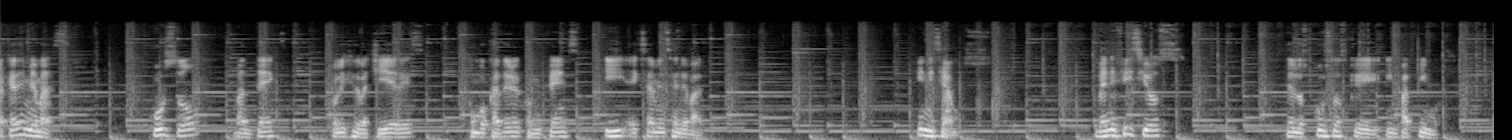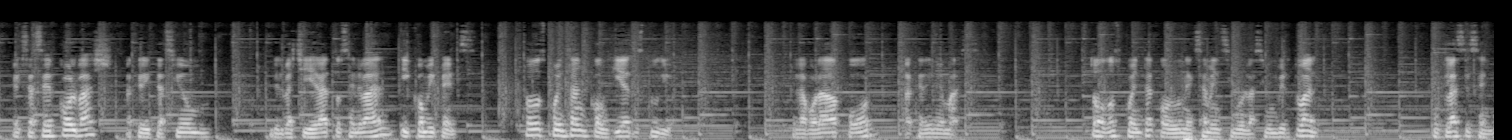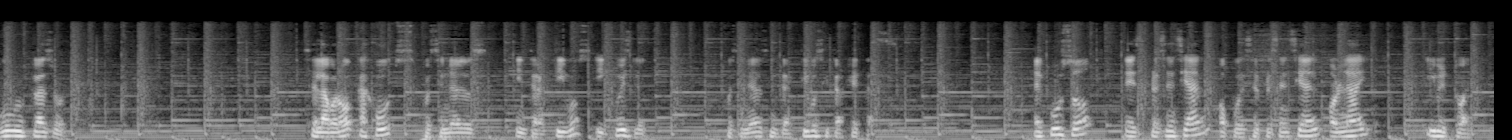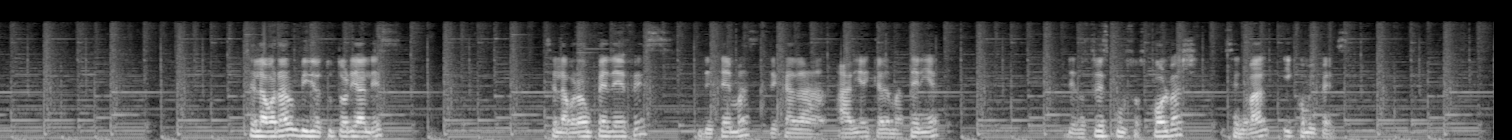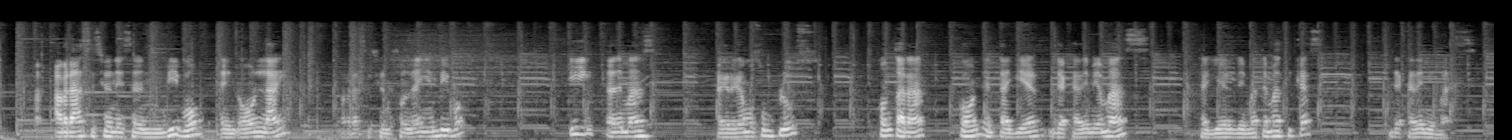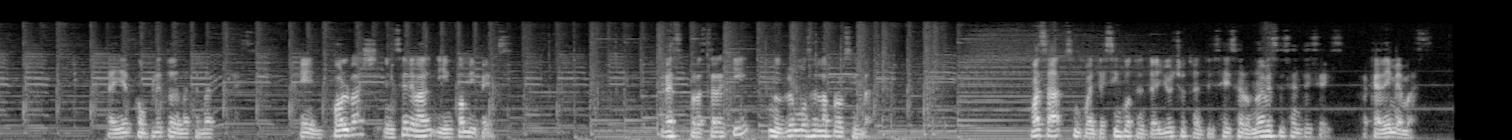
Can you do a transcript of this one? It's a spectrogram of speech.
Academia Más. Curso, Bantec, Colegio de Bachilleres, Convocatorio de Comipens y Examen Ceneval. Iniciamos. Beneficios de los cursos que impartimos. Exacer Colbash, acreditación del Bachillerato Ceneval y Comipens. Todos cuentan con guías de estudio, elaborada por Academia Más. Todos cuentan con un examen simulación virtual, clases en Google Classroom. Se elaboró Kahoots, cuestionarios interactivos, y Quizlet, cuestionarios interactivos y tarjetas. El curso es presencial o puede ser presencial, online y virtual. Se elaboraron videotutoriales, se elaboraron PDFs de temas de cada área y cada materia de los tres cursos Colbash, Ceneval y Comipens. Habrá sesiones en vivo, en online, habrá sesiones online en vivo y además agregamos un plus, contará con el taller de Academia Más, taller de matemáticas de Academia Más, taller completo de matemáticas en Colbash, en Ceneval y en Comipens. Gracias por estar aquí, nos vemos en la próxima. WhatsApp 55 38 36 09 66. Academia Más.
